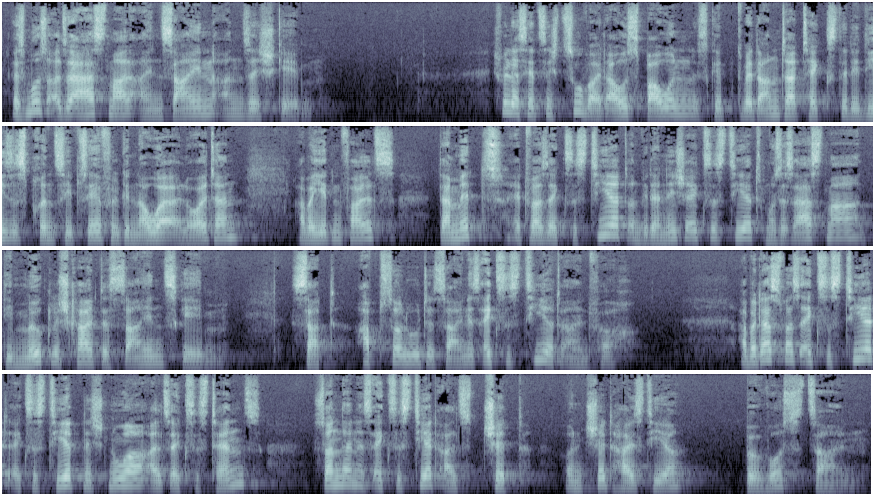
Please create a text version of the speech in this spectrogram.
Es muss also erstmal ein Sein an sich geben. Ich will das jetzt nicht zu weit ausbauen. Es gibt Vedanta-Texte, die dieses Prinzip sehr viel genauer erläutern. Aber jedenfalls, damit etwas existiert und wieder nicht existiert, muss es erstmal die Möglichkeit des Seins geben. Sat, absolutes Sein, es existiert einfach. Aber das, was existiert, existiert nicht nur als Existenz, sondern es existiert als Chit. Und Chit heißt hier Bewusstsein.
